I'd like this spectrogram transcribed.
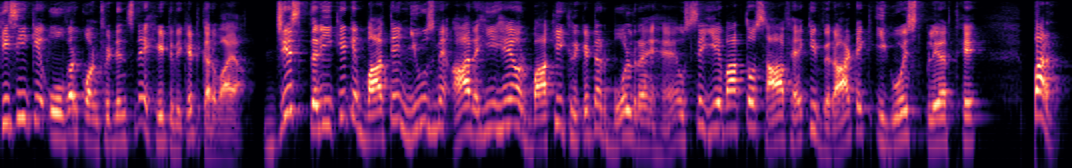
किसी के ओवर कॉन्फिडेंस ने हिट विकेट करवाया। जिस तरीके के बातें न्यूज़ में आ रही हैं और बाकी क्रिकेटर बोल रहे हैं, उससे यह बात तो साफ़ है कि विराट एक इगोइस्ट प्लेयर थे। पर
